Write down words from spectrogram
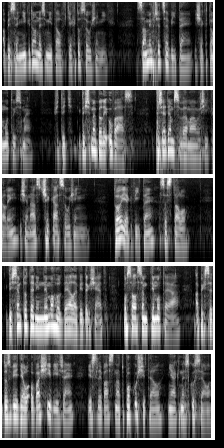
aby se nikdo nezmítal v těchto souženích. Sami přece víte, že k tomu tu jsme. Vždyť, když jsme byli u vás, předem jsme vám říkali, že nás čeká soužení. To, jak víte, se stalo. Když jsem to tedy nemohl déle vydržet, poslal jsem Timotea, abych se dozvěděl o vaší víře, jestli vás nad pokušitel nějak neskusil,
